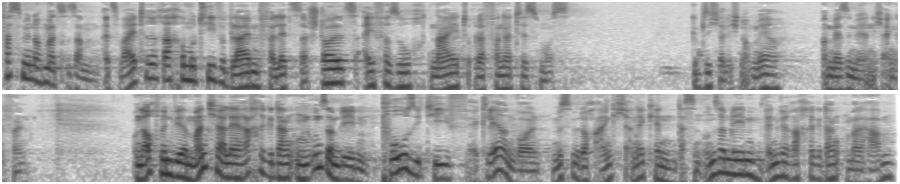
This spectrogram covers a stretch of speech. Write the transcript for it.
Fassen wir nochmal zusammen. Als weitere Rachemotive bleiben verletzter Stolz, Eifersucht, Neid oder Fanatismus gibt sicherlich noch mehr, aber mehr sind mir ja nicht eingefallen. Und auch wenn wir mancherlei Rachegedanken in unserem Leben positiv erklären wollen, müssen wir doch eigentlich anerkennen, dass in unserem Leben, wenn wir Rachegedanken mal haben,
